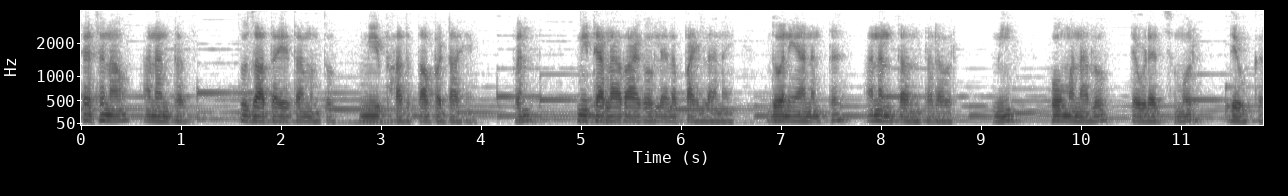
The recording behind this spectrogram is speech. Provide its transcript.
त्याचं नाव अनंतच. तो जाता येता म्हणतो मी फार तापट आहे पण मी त्याला रागवलेला पाहिला नाही. दोन्ही अनंत अनंत अंतरावर. मी हो म्हणालो तेवढ्याच समोर देवकर.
